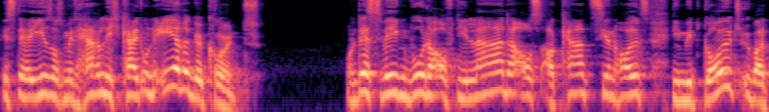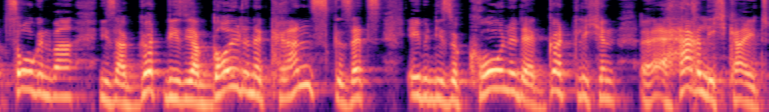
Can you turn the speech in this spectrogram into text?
ist der Jesus mit Herrlichkeit und Ehre gekrönt. Und deswegen wurde auf die Lade aus Akazienholz, die mit Gold überzogen war, dieser, Gött, dieser goldene Kranz gesetzt, eben diese Krone der göttlichen äh, Herrlichkeit,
